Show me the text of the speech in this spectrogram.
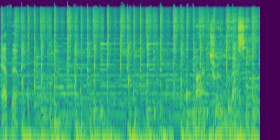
FM. My true blessing.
